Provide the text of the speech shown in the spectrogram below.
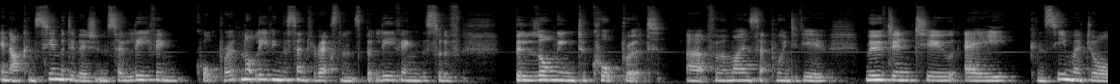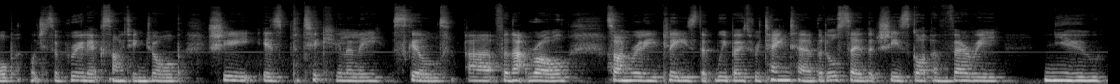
in our consumer division. So leaving corporate, not leaving the centre of excellence, but leaving the sort of belonging to corporate uh, from a mindset point of view, moved into a consumer job, which is a really exciting job. She is particularly skilled uh, for that role. So I'm really pleased that we both retained her, but also that she's got a very new,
